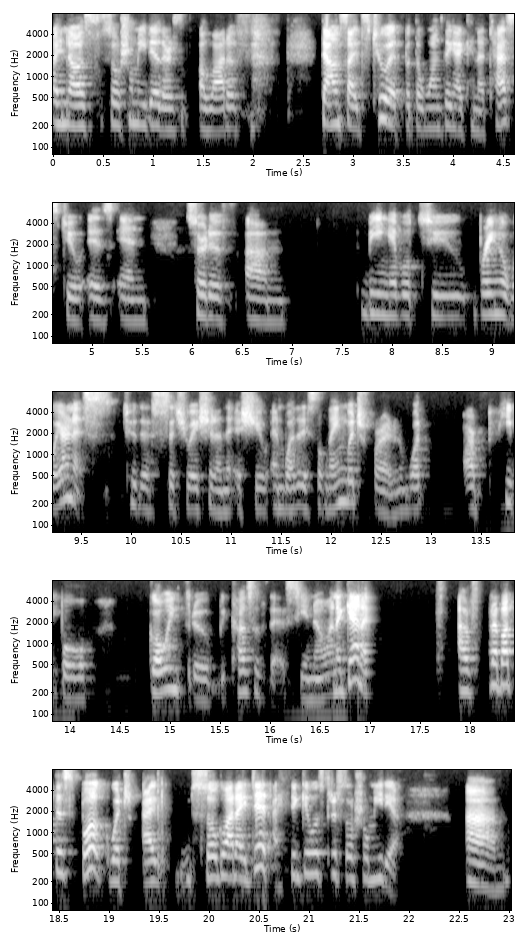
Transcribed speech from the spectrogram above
i know social media there's a lot of downsides to it but the one thing i can attest to is in sort of um, being able to bring awareness to this situation and the issue and what is the language for it and what are people going through because of this you know? And again I, i've thought about this book which i'm so glad i did. I think it was through social media. Um,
